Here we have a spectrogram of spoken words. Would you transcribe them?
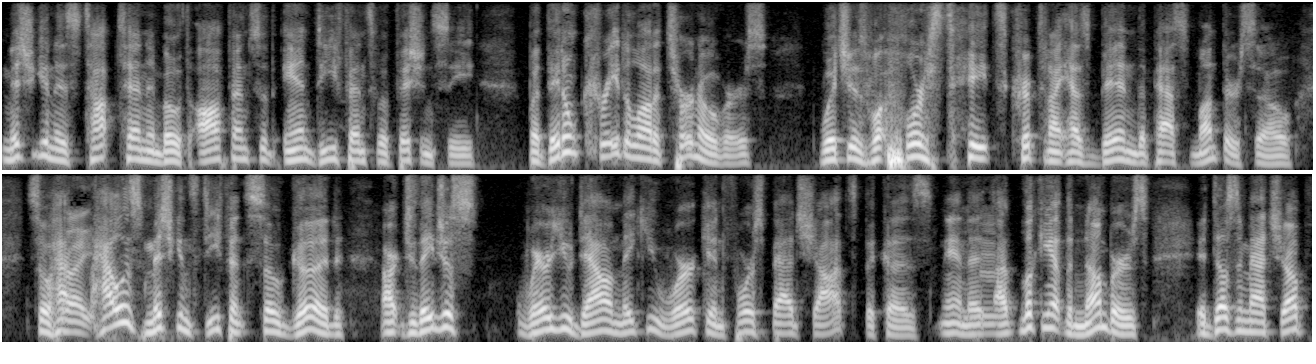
Michigan is top 10 in both offensive and defensive efficiency, but they don't create a lot of turnovers which is what Florida State's kryptonite has been the past month or so. So how, right. how is Michigan's defense so good? Are, do they just wear you down, make you work and force bad shots? Because man, mm-hmm. I, looking at the numbers, it doesn't match up,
